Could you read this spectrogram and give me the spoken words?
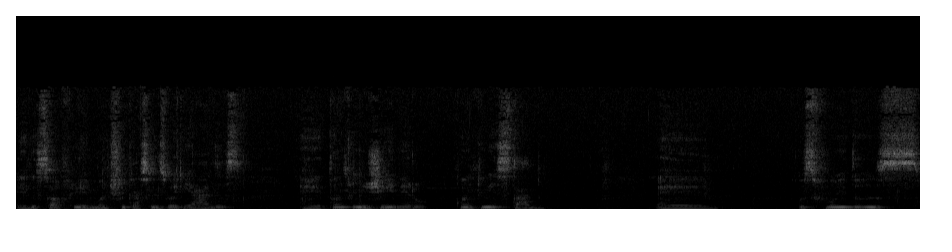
ele sofre modificações variadas, é, tanto em gênero quanto em estado. É, os fluidos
